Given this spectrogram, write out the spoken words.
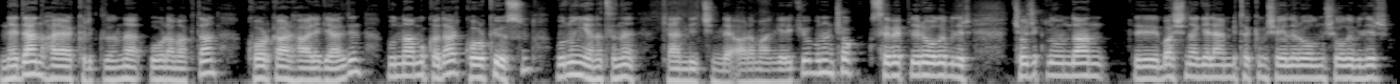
Neden hayal kırıklığına uğramaktan korkar hale geldin? Bundan bu kadar korkuyorsun. Bunun yanıtını kendi içinde araman gerekiyor. Bunun çok sebepleri olabilir. Çocukluğundan e, başına gelen bir takım şeyler olmuş olabilir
